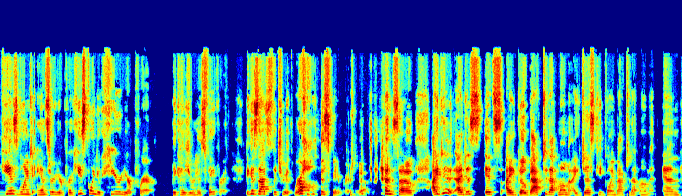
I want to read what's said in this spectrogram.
he is mm. going to answer your prayer. He's going to hear your prayer because you're his favorite. Because that's the truth. We're all his favorite. Yeah. and so I did. I just, it's, I go back to that moment. I just keep going back to that moment. And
